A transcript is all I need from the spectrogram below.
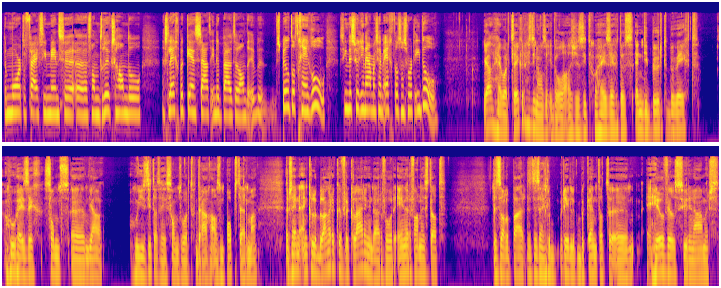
de moord op 15 mensen, van drugshandel... slecht bekend staat in het buitenland? Speelt dat geen rol? Zien de Surinamers hem echt als een soort idool? Ja, hij wordt zeker gezien als een idool. Als je ziet hoe hij zich dus in die buurt beweegt. Hoe hij zich soms, eh, ja, hoe je ziet dat hij soms wordt gedragen als een popster. Maar er zijn enkele belangrijke verklaringen daarvoor. Eén ervan is dat, dit is al een paar, dit is eigenlijk redelijk bekend dat eh, heel veel Surinamers,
